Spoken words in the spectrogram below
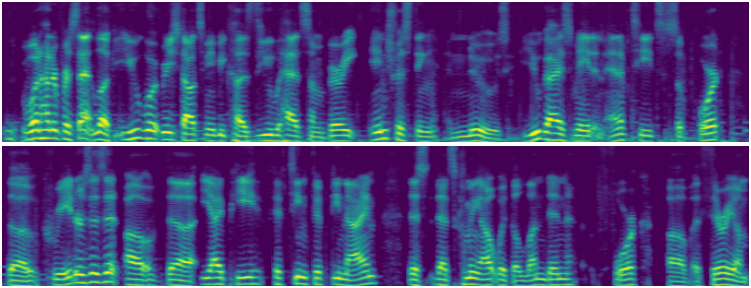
100%. Look, you reached out to me because you had some very interesting news. You guys made an NFT to support the creators, is it, of the EIP 1559 this that's coming out with the London fork of Ethereum.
